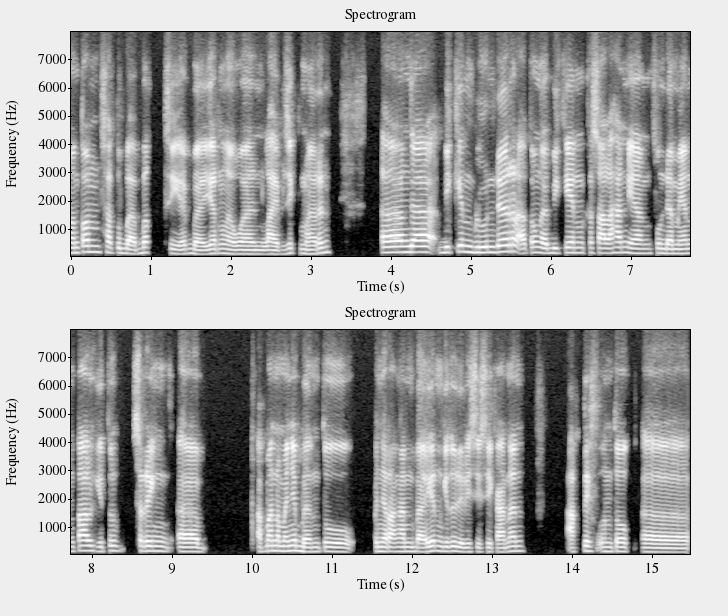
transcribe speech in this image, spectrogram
nonton satu babak sih ya Bayern lawan Leipzig kemarin eh, nggak bikin blunder atau nggak bikin kesalahan yang fundamental gitu. Sering eh, apa namanya bantu penyerangan Bayern gitu dari sisi kanan aktif untuk eh,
